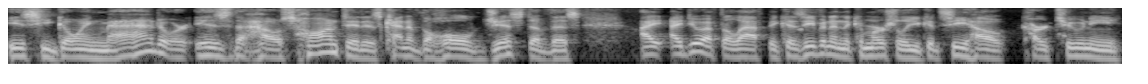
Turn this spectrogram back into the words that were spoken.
is he going mad or is the house haunted is kind of the whole gist of this i i do have to laugh because even in the commercial you could see how cartoony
